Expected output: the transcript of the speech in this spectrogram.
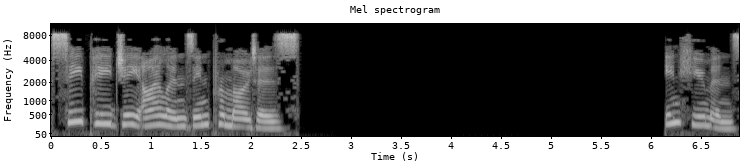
CPG islands in promoters In humans,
